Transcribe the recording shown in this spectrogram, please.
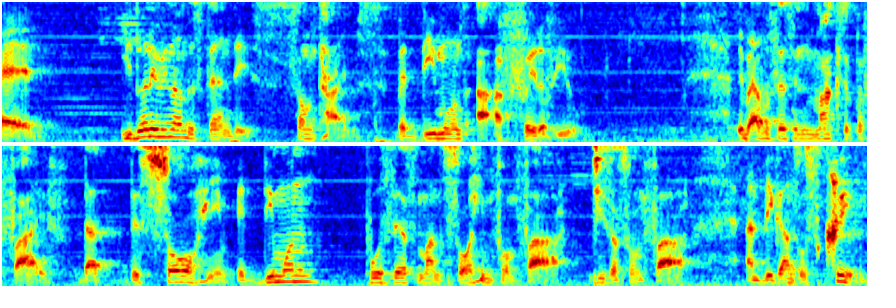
And you don't even understand this sometimes, but demons are afraid of you. The Bible says in Mark chapter 5 that they saw him, a demon possessed man saw him from far, Jesus from far, and began to scream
